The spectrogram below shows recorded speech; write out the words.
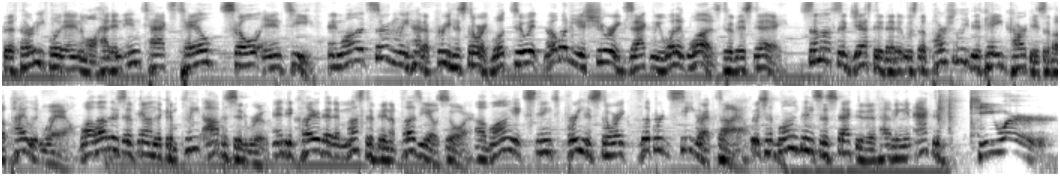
The 30-foot animal had an intact tail, skull, and teeth, and while it certainly had a prehistoric look to it, nobody is sure exactly what it was to this day. Some have suggested that it was the partially decayed carcass of a pilot whale, while others have gone the complete opposite route and declared that it must have been a plesiosaur, a long-extinct prehistoric flippered sea reptile, which had long been suspected of having an active Keyword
